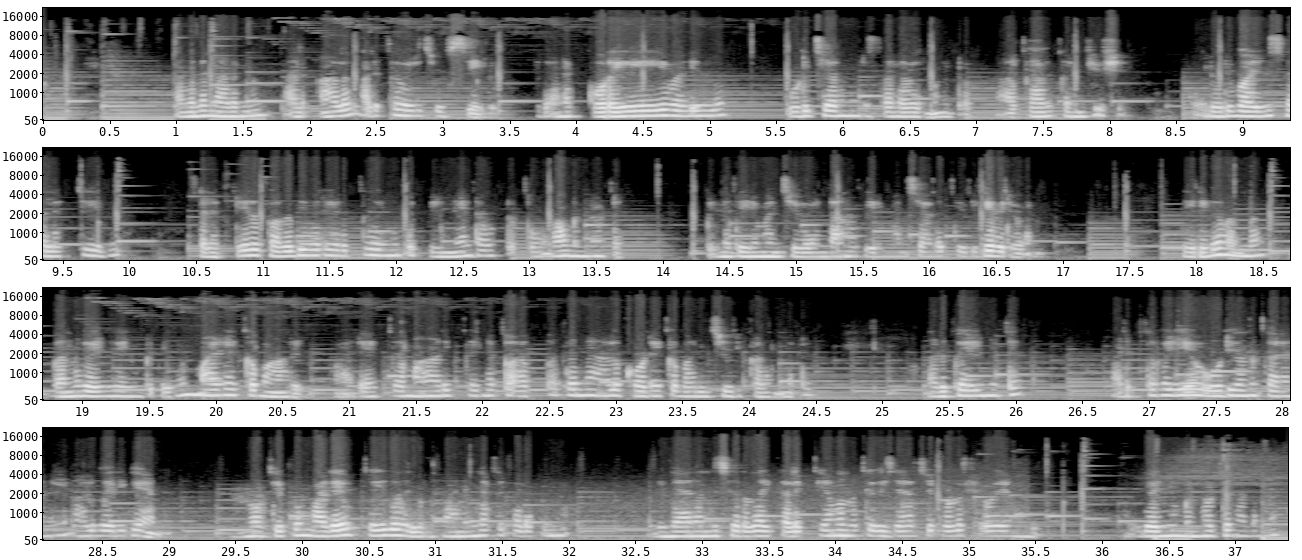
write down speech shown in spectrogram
അങ്ങനെ നടന്ന് ആൾ അടുത്ത വഴി ചൂസ് ചെയ്തു. ഇതാണ് കുറേ വഴികൾ കൂടിച്ചേർന്ന ഒരു സ്ഥലമായിരുന്നു കേട്ടോ. ആൾക്കാർ കൺഫ്യൂഷൻ ഒരു വഴി സെലക്ട് ചെയ്ത് സെലക്ട് ചെയ്ത് പകുതി വരെ എടുത്തു കഴിഞ്ഞിട്ട് പിന്നെ ഡൗട്ട് തോന്നാൻ മുന്നോട്ട്. പിന്നെ തീരുമാനിച്ചു വേണ്ടാന്ന് തീരുമാനിച്ചാൽ തിരികെ വരുവാണ്. തിരികെ വന്ന് വന്നു കഴിഞ്ഞ് കഴിഞ്ഞപ്പോഴത്തേക്കും മഴയൊക്കെ മാറി. മഴയൊക്കെ മാറിക്കഴിഞ്ഞപ്പോൾ അപ്പം തന്നെ ആൾ കുടയൊക്കെ വലിച്ചൂരി കളഞ്ഞിട്ട് അത് കഴിഞ്ഞിട്ട് അടുത്ത വഴിയെ ഓടി ഒന്ന് കറങ്ങി ആൾ വരികയാണ്. നോക്കിയപ്പോൾ മഴ പെയ്തതല്ലോ? നനഞ്ഞൊക്കെ കിടക്കുന്നു. ഇത് ഞാനൊന്ന് ചെറുതായി കളിക്കാമെന്നൊക്കെ വിചാരിച്ചിട്ടുള്ള ഷോയാണ് അത് കഴിഞ്ഞ് മുന്നോട്ട് നടന്ന്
